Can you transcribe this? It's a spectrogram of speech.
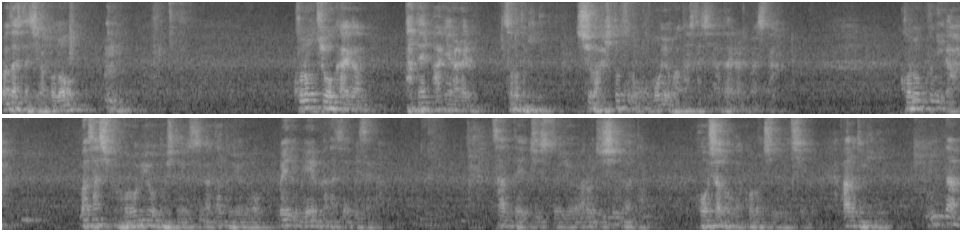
私たちはこのこの教会が立て上げられるその時に主は一つの思いを私たちに与えられました。この国がまさしく滅びようとしている姿というのを目に見える形で見せた。3.11というあの地震の後放射能がこの地に満ちあの時にみんな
